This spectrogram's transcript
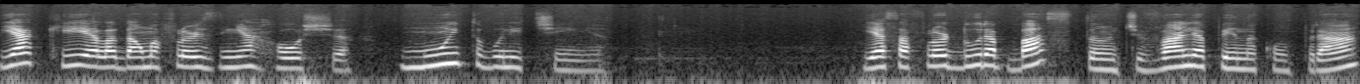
E aqui ela dá uma florzinha roxa, muito bonitinha. E essa flor dura bastante, vale a pena comprar.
